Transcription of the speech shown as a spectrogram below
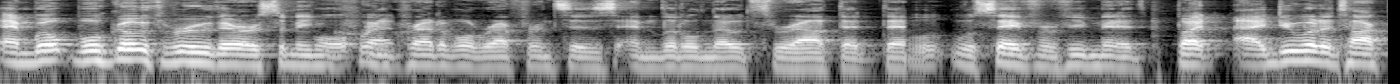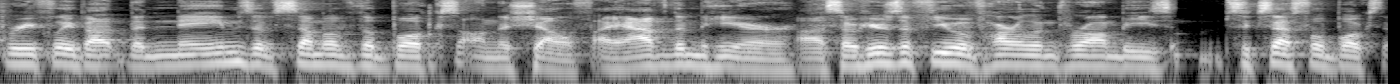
And we'll we'll go through. There are some incre- incredible references and little notes throughout that that we'll, we'll save for a few minutes. But I do want to talk briefly about the names of some of the books on the shelf. I have them here. Uh, so here's a few of Harlan Thrombey's successful books:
